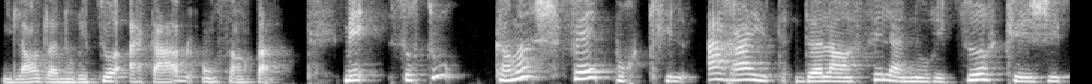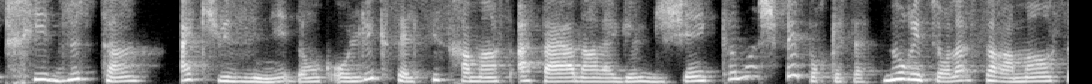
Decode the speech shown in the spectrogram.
Il lance de la nourriture à table, on s'entend. Mais surtout, comment je fais pour qu'il arrête de lancer la nourriture que j'ai pris du temps à cuisiner? Donc, au lieu que celle-ci se ramasse à terre dans la gueule du chien, comment je fais pour que cette nourriture-là se ramasse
